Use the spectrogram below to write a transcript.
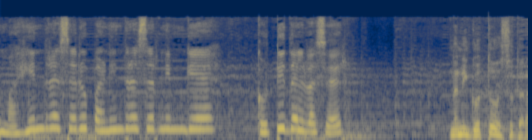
ಮಹೇಂದ್ರ ಸರ್ ಪಣೀಂದ್ರ ಸರ್ ನಿಮ್ಗೆ ಕೊಟ್ಟಿದ್ದಲ್ವಾ ಸರ್? ನನಗೆ ಗೊತ್ತು ವಸುಧರ.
